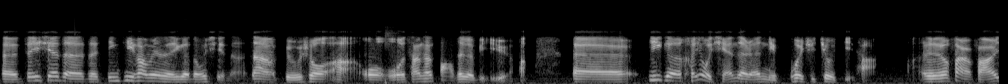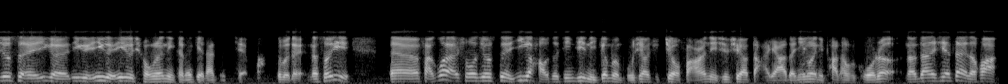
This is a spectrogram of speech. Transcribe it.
呃这些的的经济方面的一个东西呢，那比如说啊，我我常常打这个比喻啊，呃，一个很有钱的人，你不会去救济他。呃，反反而就是哎，一个一个一个一个穷人，你可能给他点钱嘛，对不对？那所以，呃，反过来说，就是一个好的经济，你根本不需要去救，反而你是需要打压的，因为你怕它会过热。那但是现在的话，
